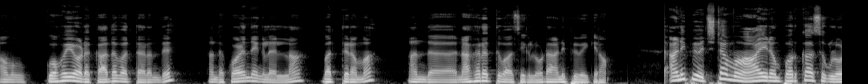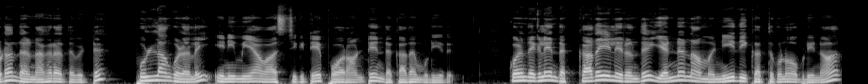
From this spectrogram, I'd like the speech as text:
அவங்க குகையோட கதவை திறந்து அந்த குழந்தைங்களெல்லாம் எல்லாம் பத்திரமா அந்த நகரத்து வாசிகளோடு அனுப்பி வைக்கிறான். அனுப்பி வச்சுட்டு அவன் ஆயிரம் பொற்காசுகளோட அந்த நகரத்தை விட்டு புல்லாங்குழலை இனிமையாக வாசிச்சுக்கிட்டே போகிறான்ட்டு இந்த கதை முடியுது. குழந்தைகளே இந்த கதையிலிருந்து என்ன நாம் நீதி கற்றுக்கணும் அப்படின்னா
